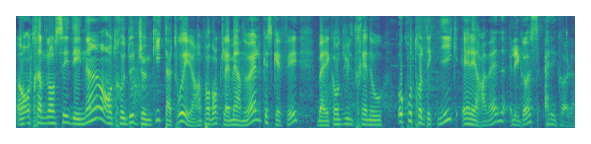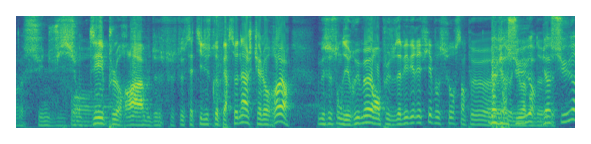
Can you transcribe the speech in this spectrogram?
en train de lancer des nains entre deux junkies tatoués. Hein, pendant que la mère Noël, qu'est-ce qu'elle fait? Bah, elle conduit le traîneau au contrôle technique et elle les ramène, les gosses, à l'école. Oh, C'est une vision Oh. déplorable de, ce- de cet illustre personnage. Quelle horreur Mais ce sont des rumeurs en plus. Vous avez vérifié vos sources un peu euh, Bah, bien sûr, de- bien de- sûr.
